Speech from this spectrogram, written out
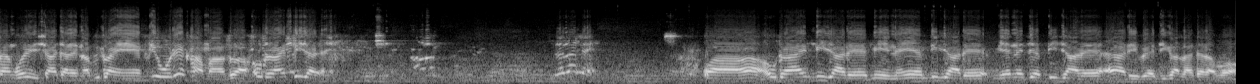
တန်ခွဲတွေရှာကြတယ်နောက်ပြီးတော့ရင်ပြိုတဲ့ခါမှာဆိုတာအုတ်တိုင်းပြေးကြတယ် ဟွာအုတ်တိုင်းပြီးကြတယ်ပြီးနေရင်ပြီးကြတယ်မျက်နှာချက်ပြီးကြတယ်အဲ့ဒါတွေပဲအဓိကလာကြတာပေါ့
